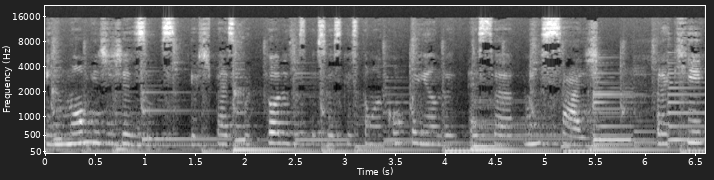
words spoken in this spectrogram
em nome de Jesus, eu te peço por todas as pessoas que estão acompanhando essa mensagem, para que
